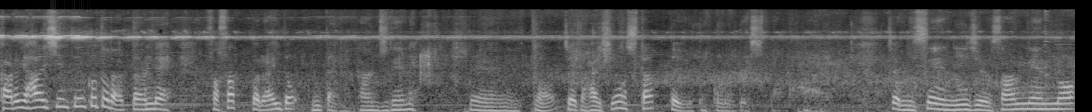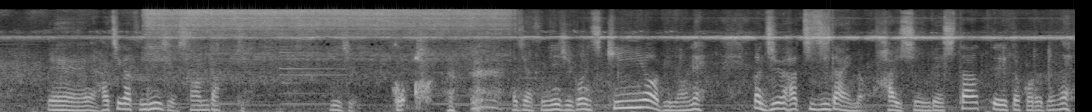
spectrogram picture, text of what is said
軽い配信ということだったんで、ささっとライドみたいな感じでね、えー、っと、ちょっと配信をしたというところでした。はい。じゃあ、2023年の、えー、8月23だっけ ?25。8 月25日金曜日のねま、18時台の配信でしたというところでね、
